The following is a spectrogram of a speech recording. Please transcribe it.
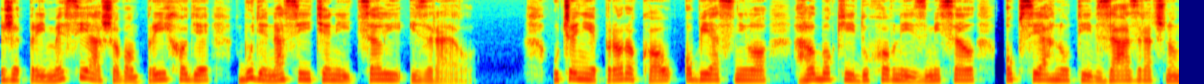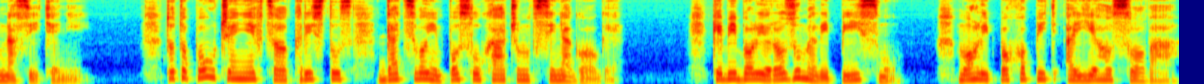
že pri Mesiášovom príchode bude nasýtený celý Izrael. Učenie prorokov objasnilo hlboký duchovný zmysel obsiahnutý v zázračnom nasýtení. Toto poučenie chcel Kristus dať svojim poslucháčom v synagóge. Keby boli rozumeli písmu, mohli pochopiť aj jeho slová.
